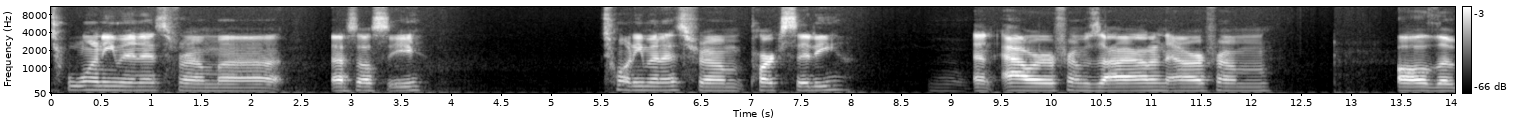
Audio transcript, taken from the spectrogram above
Twenty minutes from uh, SLC. Twenty minutes from Park City. An hour from Zion. An hour from all the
